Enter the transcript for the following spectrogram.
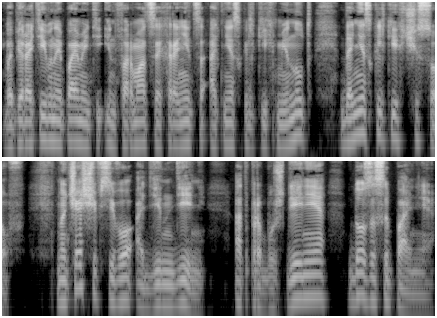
В оперативной памяти информация хранится от нескольких минут до нескольких часов, но чаще всего один день, от пробуждения до засыпания,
